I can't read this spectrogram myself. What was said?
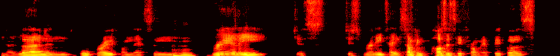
you know, learn and all grow from this and mm-hmm. really just, just really take something positive from it because,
